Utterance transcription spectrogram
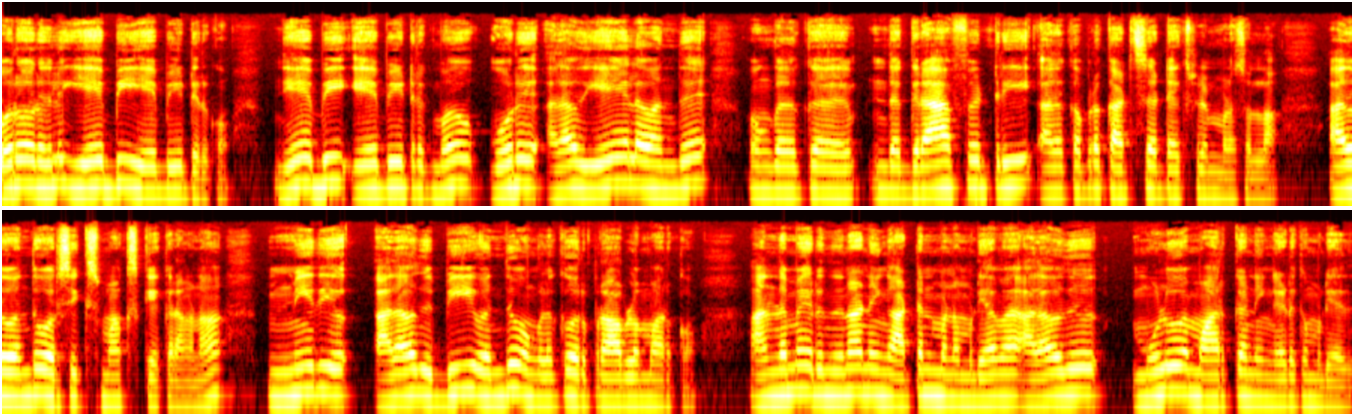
ஒரு ஒரு இதில் ஏபி ஏபிட்டு இருக்கும். ஏபி ஏபிட்டு இருக்கும்போது ஒரு அதாவது ஏல வந்து உங்களுக்கு இந்த கிராஃபு ட்ரீ அதுக்கப்புறம் கட் செட் எக்ஸ்பிளைன் பண்ண சொல்லலாம். அது வந்து ஒரு சிக்ஸ் மார்க்ஸ் கேட்குறாங்கன்னா மீதி அதாவது பி வந்து உங்களுக்கு ஒரு ப்ராப்ளமாக இருக்கும். அந்தமாரி இருந்ததுன்னா நீங்கள் அட்டன் பண்ண முடியாமல் அதாவது முழு மார்க்கை நீங்கள் எடுக்க முடியாது.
